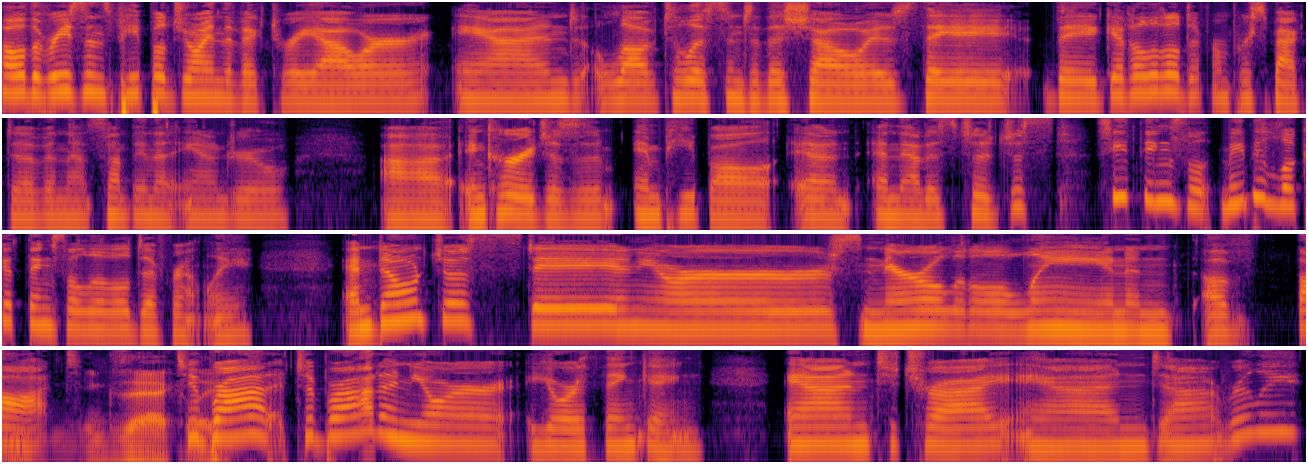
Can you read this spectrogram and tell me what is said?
oh, the reasons people join the Victory Hour and love to listen to the show is they they get a little different perspective. And that's something that Andrew uh, encourages in, people. And, and that is to just see things, maybe look at things a little differently. And don't just stay in your narrow little lane and of thought Exactly. to broad to broaden your your thinking and to try and uh, really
